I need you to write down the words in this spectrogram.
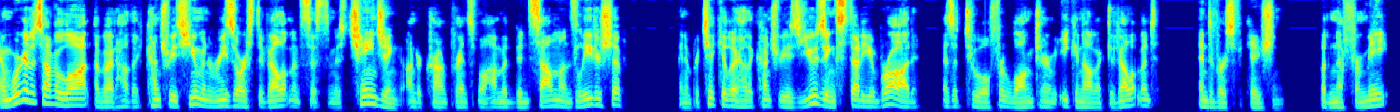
And we're going to talk a lot about how the country's human resource development system is changing under Crown Prince Mohammed bin Salman's leadership, and in particular, how the country is using study abroad as a tool for long term economic development and diversification. But enough from me.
